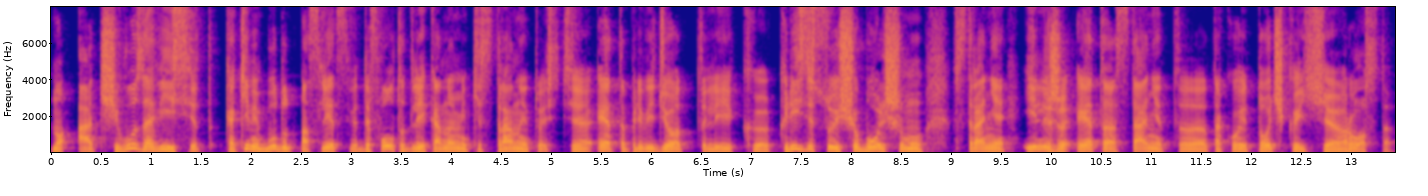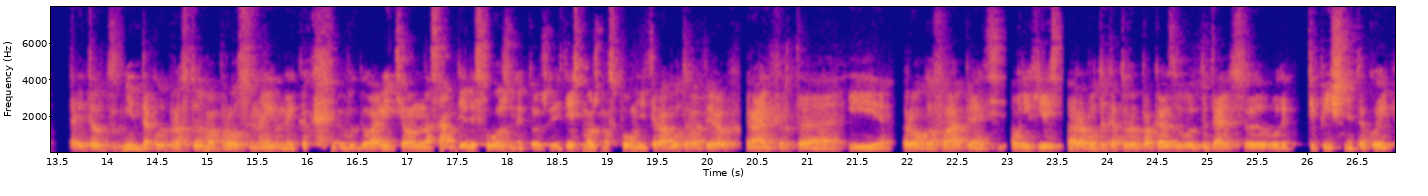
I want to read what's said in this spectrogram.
но от чего зависит, какими будут последствия дефолта для экономики страны? То есть э, это приведет ли к кризису еще большему в стране, или же это станет э, такой точкой э, роста? Это не такой простой вопрос и наивный, как вы говорите. Он на самом деле сложный тоже. И здесь можно вспомнить работы, во-первых, Райнхарта и Рогофа опять. У них есть работы, которые показывают, пытаются вот этот типичный такой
